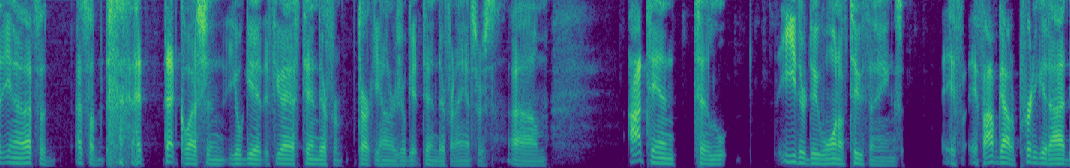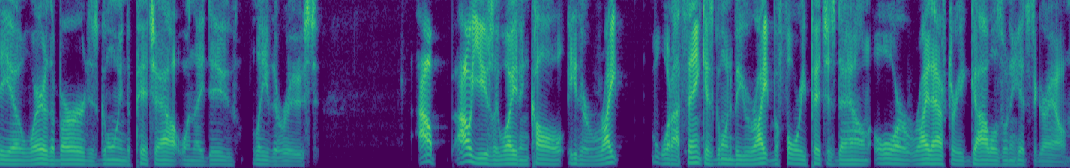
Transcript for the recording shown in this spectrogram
you know, that's a that's a that that question you'll get if you ask 10 different turkey hunters you'll get 10 different answers um, i tend to either do one of two things. If if I've got a pretty good idea where the bird is going to pitch out when they do leave the roost, I'll I'll usually wait and call either right what I think is going to be right before he pitches down or right after he gobbles when he hits the ground.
